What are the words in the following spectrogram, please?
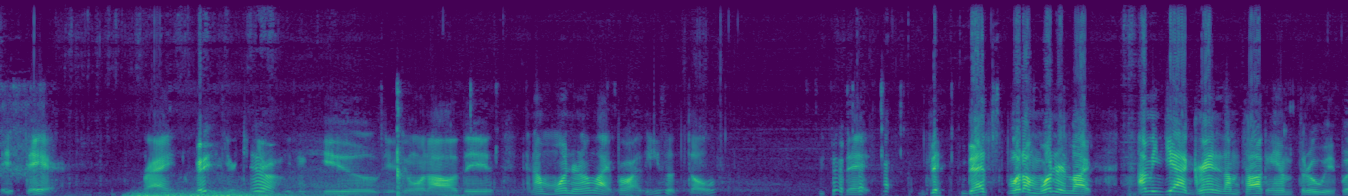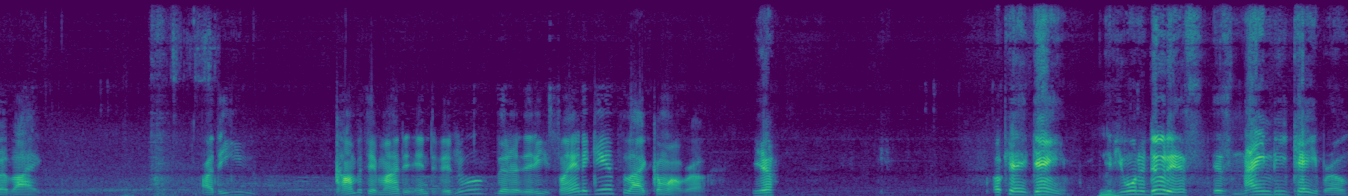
it's there, right? Hey, You're yeah. getting kills, you're doing all of this, and I'm wondering, I'm like, bro, are these adults? that that's what I'm wondering. Like, I mean, yeah, granted, I'm talking him through it, but like, are these competent-minded individuals that are, that he's playing against? Like, come on, bro. Yeah. Okay, game. Hmm. If you want to do this, it's 90k, bro.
